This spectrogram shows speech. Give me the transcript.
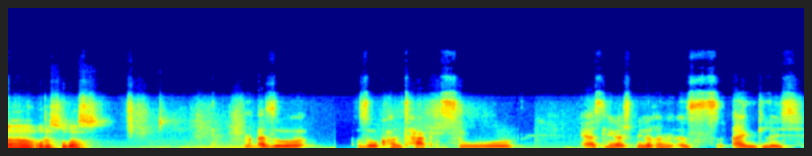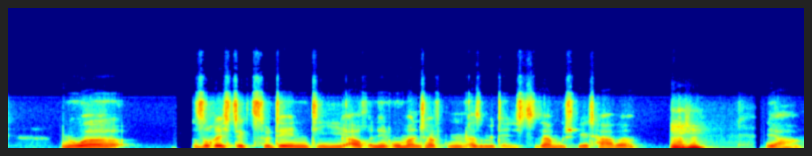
äh, oder sowas? Also so Kontakt zu Erstligaspielerinnen ist eigentlich nur so richtig zu denen, die auch in den U-Mannschaften, also mit denen ich zusammengespielt habe. Mhm. Ja.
